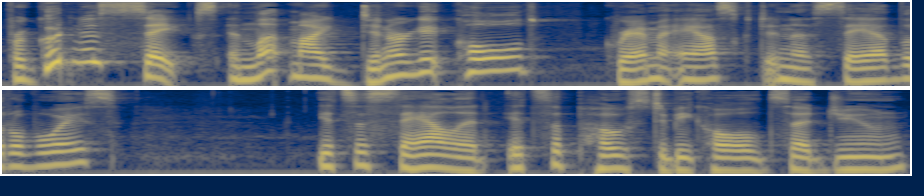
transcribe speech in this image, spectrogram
For goodness sakes, and let my dinner get cold? Grandma asked in a sad little voice. It's a salad. It's supposed to be cold, said June.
